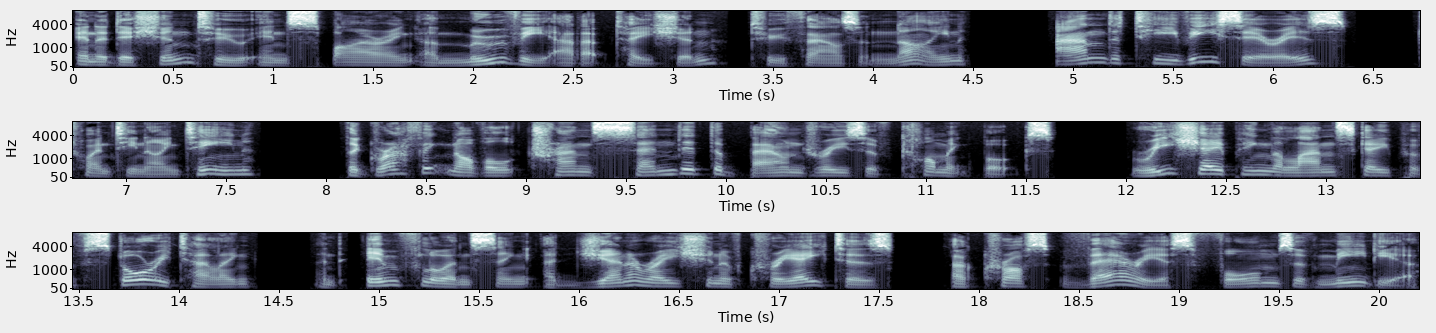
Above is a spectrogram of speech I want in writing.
In addition to inspiring a movie adaptation, 2009, and a TV series, 2019, the graphic novel transcended the boundaries of comic books, reshaping the landscape of storytelling and influencing a generation of creators across various forms of media.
